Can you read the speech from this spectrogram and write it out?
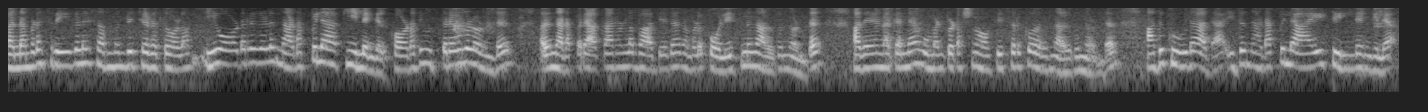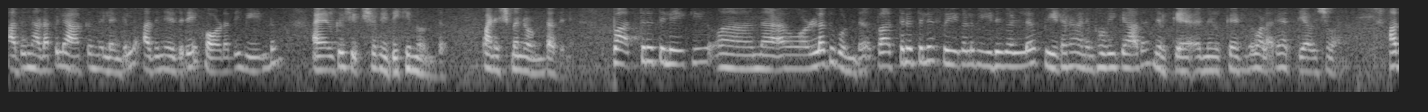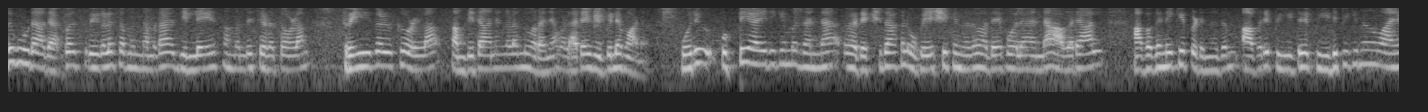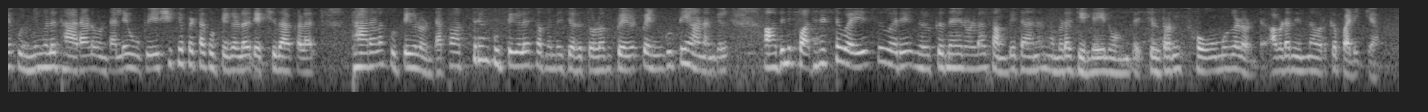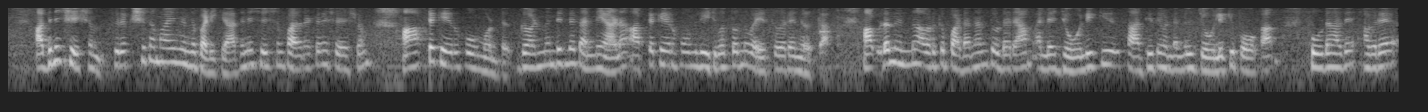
നമ്മുടെ സ്ത്രീകളെ സംബന്ധിച്ചിടത്തോളം ഈ ഓർഡറുകൾ നടപ്പിലാക്കിയില്ലെങ്കിൽ കോടതി ഉത്തരവുകളുണ്ട് അത് നടപ്പിലാക്കാനുള്ള ബാധ്യത നമ്മൾ പോലീസിന് നൽകുന്നുണ്ട് അതേ കണക്ക് തന്നെ വുമൺ പ്രൊട്ടക്ഷൻ ഓഫീസർക്കും അത് നൽകുന്നുണ്ട്. അതുകൂടാതെ ഇത് നടപ്പിലായിട്ടില്ലെങ്കിൽ അത് നടപ്പിലാക്കുന്നില്ലെങ്കിൽ അതിനെതിരെ കോടതി വീണ്ടും അയാൾക്ക് ശിക്ഷ വിധിക്കുന്നുണ്ട് പണിഷ്മെന്റ് ഉണ്ട് അതിന്. അപ്പോൾ അത്തരത്തിലേക്ക് ആ, ന- ഉള്ളത് കൊണ്ട് അപ്പോൾ അത്തരത്തിൽ സ്ത്രീകൾ വീടുകളിൽ പീഡനം അനുഭവിക്കാതെ നിൽക്കേ നിൽക്കേണ്ടത് വളരെ അത്യാവശ്യമാണ്. അതുകൂടാതെ അപ്പോൾ സ്ത്രീകളെ സംബന്ധി നമ്മുടെ ജില്ലയെ സംബന്ധിച്ചിടത്തോളം സ്ത്രീകൾക്കുള്ള സംവിധാനങ്ങളെന്ന് പറഞ്ഞാൽ വളരെ വിപുലമാണ്. ഒരു കുട്ടിയായിരിക്കുമ്പോൾ തന്നെ രക്ഷിതാക്കൾ ഉപേക്ഷിക്കുന്നതും അതേപോലെ തന്നെ അവരാൽ അവഗണിക്കപ്പെടുന്നതും അവർ പീഡ പീഡിപ്പിക്കുന്നതുമായ കുഞ്ഞുങ്ങൾ ധാരാളമുണ്ട് അല്ലെങ്കിൽ ഉപേക്ഷിക്കപ്പെട്ട കുട്ടികൾ രക്ഷിതാക്കളാൽ ധാരാളം കുട്ടികളുണ്ട്. അപ്പോൾ അത്തരം കുട്ടികളെ സംബന്ധിച്ചിടത്തോളം പെൺകുട്ടിയാണെങ്കിൽ അതിന് പതിനെട്ട് വയസ്സ് വരെ നിൽക്കുന്നതിനുള്ള സംവിധാനം നമ്മുടെ ജില്ലയിലുണ്ട്. ചിൽഡ്രൻസ് ഹോമുകളുണ്ട് അവിടെ നിന്ന് അവർക്ക് പഠിക്കാം. അതിനുശേഷം സുരക്ഷിതമായി നിന്ന് പഠിക്കുക അതിനുശേഷം പതിനെട്ടിന് ശേഷം ആഫ്റ്റർ കെയർ ഹോമുണ്ട് ഗവൺമെന്റിന്റെ തന്നെയാണ് ആഫ്റ്റർ കെയർ ഹോമിൽ ഇരുപത്തൊന്ന് വയസ്സ് വരെ നിൽക്കാം. അവിടെ നിന്ന് അവർക്ക് പഠനം തുടരാം. അല്ലെ ജോലിക്ക് സാധ്യതയുണ്ടെങ്കിൽ ജോലിക്ക് പോകാം. കൂടാതെ അവരെ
